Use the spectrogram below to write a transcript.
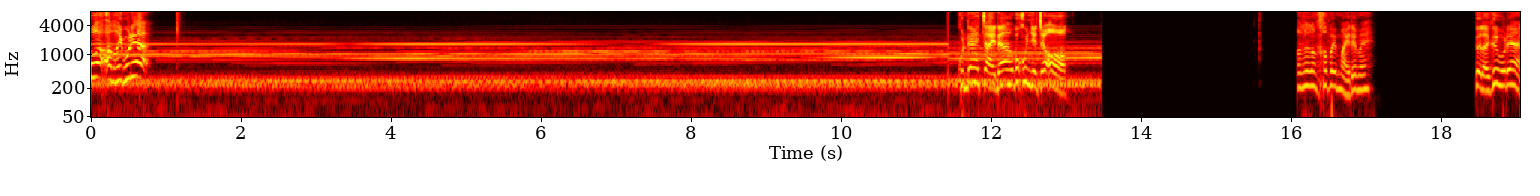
ว่าอะไรวะเนี่ยคุณแน่ใจนะว่าคุณอยากจะออกเอาแล้วลองเข้าไปใหม่ได้ไหม เกิดอะไรขึ้นวะเนี่ย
